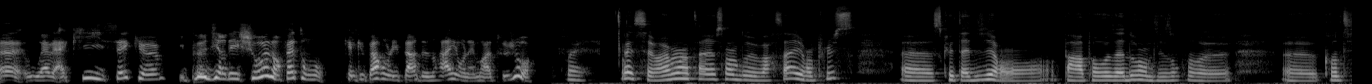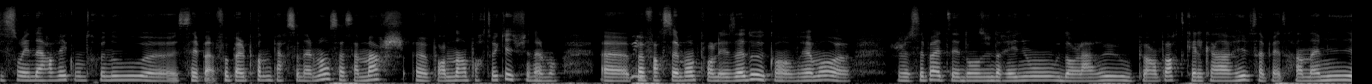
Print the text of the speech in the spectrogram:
euh, ou à, qui il sait qu'il peut dire des choses. En fait, quelque part, on lui pardonnera et on l'aimera toujours. Ouais c'est vraiment intéressant de voir ça. Et en plus, euh, ce que tu as dit en, par rapport aux ados en disant euh, quand ils sont énervés contre nous, euh, c'est pas, faut pas le prendre personnellement. Ça, ça marche euh, pour n'importe qui finalement, euh, pas forcément pour les ados. Quand vraiment je sais pas, t'es dans une réunion ou dans la rue ou peu importe, quelqu'un arrive, ça peut être un ami,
